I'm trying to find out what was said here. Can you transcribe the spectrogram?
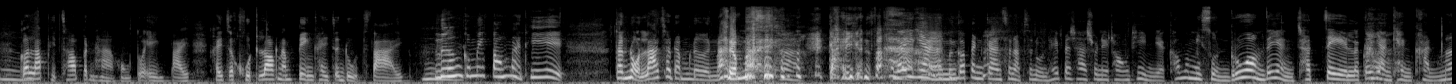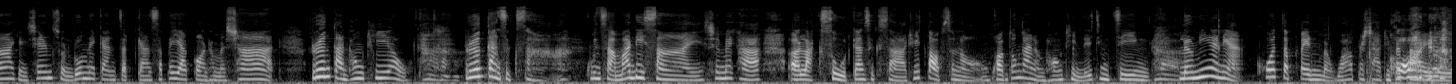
อืมก็รับผิดชอบปัญหาของตัวเองไป ใครจะขุดลอกน้ำปิงใครจะดูดทราย เรื่องก็ไม่ต้องมาที่ ถนนราชดำเนินมาทำไมค่ะไกลกันสักและอีกอย่างหนึงมันก็เป็นการสนับสนุนให้ประชาชนในท้องถิ่นเนี่ยเข้ามามีส่วนร่วมได้อย่างชัดเจน แล้วก็ค่ะอย่างแข่งขันมาก อย่างเช่น ส่วนร่วมในการจัดการทรัพยากรธรรมชาติ เรื่องการท่องเที่ยวค่ะเรื่องการศึกษา คุณสามารถดีไซน์ใช่ไหมคะเอ่อหลักสูตรการศึกษาที่ตอบสนองความต้องการของท้องถิ่นได้จริงค่ะๆแล้วเนี่ยเนี่ยโคตรจะเป็นแบบว่าประชาธิปไตยเลย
